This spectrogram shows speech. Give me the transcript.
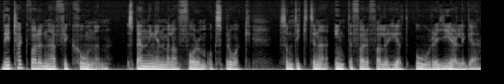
Det är tack vare den här friktionen, spänningen mellan form och språk, som dikterna inte förefaller helt oregerliga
